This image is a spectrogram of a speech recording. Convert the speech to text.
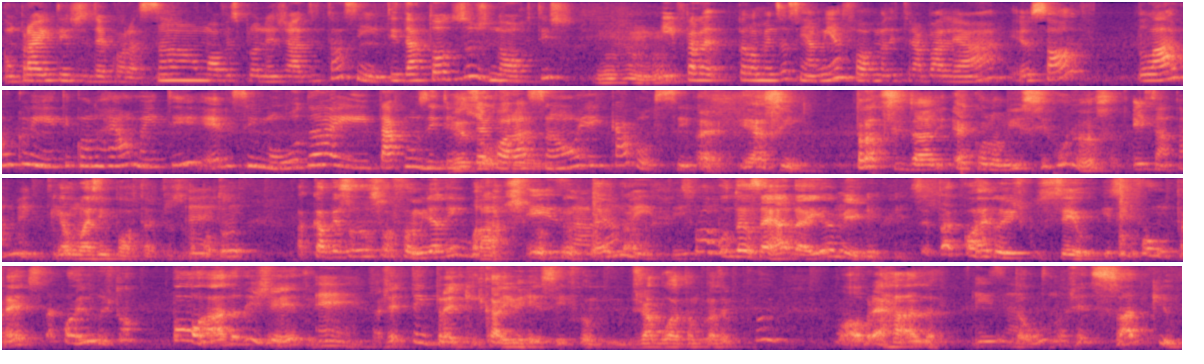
comprar itens de decoração, móveis planejados. Então, assim, te dá todos os nortes Uhum. E pela, pelo menos assim, a minha forma de trabalhar, eu só largo o cliente quando realmente ele se muda e tá com os itens Resolveu. de decoração e acabou-se. É, e é assim, praticidade, economia e segurança, Exatamente. que é o mais importante. Você está É. botando a cabeça da sua família ali embaixo. Exatamente. Então, se for uma mudança errada aí, amigo, você está correndo risco seu. E se for um prédio, você está correndo risco de uma porrada de gente. É, A gente tem prédio que caiu em Recife, como Jaboatão, por exemplo, foi uma obra errada. exato. Então a gente sabe que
